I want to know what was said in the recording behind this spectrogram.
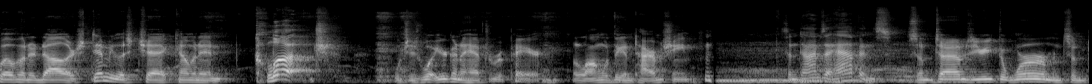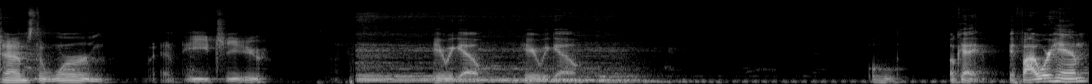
$1,200 stimulus check coming in clutch, which is what you're going to have to repair along with the entire machine. sometimes it happens. Sometimes you eat the worm, and sometimes the worm eats you. Here we go. Here we go. Ooh. Okay. If I were him,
